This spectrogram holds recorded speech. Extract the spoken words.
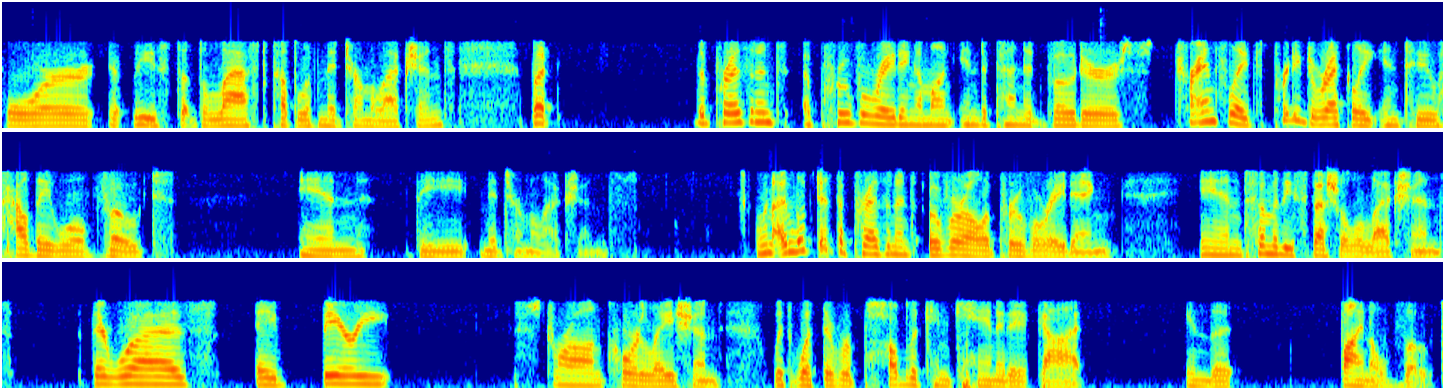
for at least the last couple of midterm elections. But the president's approval rating among independent voters translates pretty directly into how they will vote in the midterm elections. When I looked at the president's overall approval rating in some of these special elections, there was a very strong correlation with what the Republican candidate got in the final vote.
